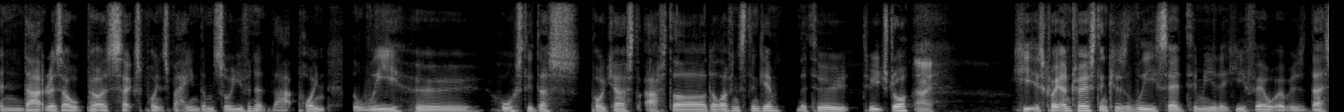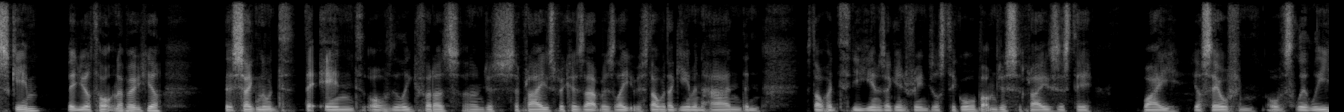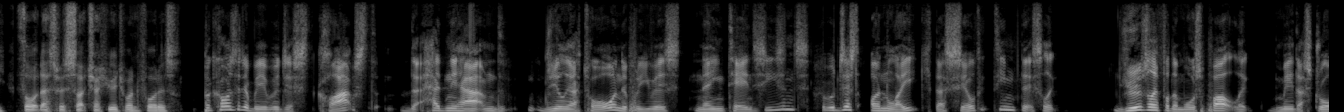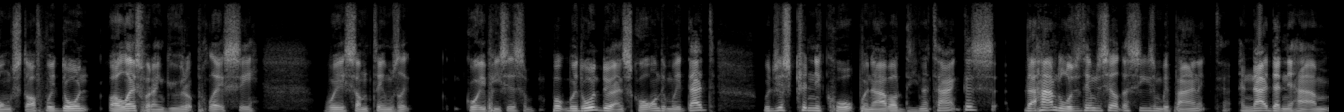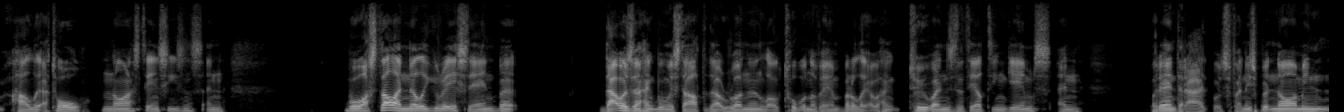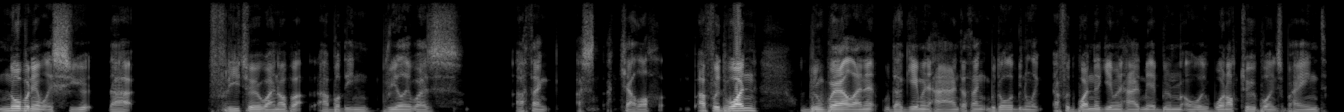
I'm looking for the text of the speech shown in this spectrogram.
and that result put us six points behind them. So even at that point, Lee, who hosted this podcast after the Livingston game, the two two each draw, Aye. he is quite interesting because Lee said to me that he felt it was this game that you're talking about here that signalled the end of the league for us. And I'm just surprised because that was like we still had a game in hand and still had three games against Rangers to go. But I'm just surprised as to why yourself and obviously Lee thought this was such a huge one for us. Because of the way we just collapsed, that hadn't happened really at all in the previous nine, ten seasons. We're just unlike this Celtic team that's like usually for the most part like made a strong stuff. We don't unless we're in Europe, let's say, we sometimes like go to pieces, but we don't do it in Scotland and we did. We just couldn't cope when Aberdeen attacked us. That happened loads of times Celtic this season. We panicked, and that didn't happen hardly at all in the last ten seasons. And we were still in the league race then, but that was I think when we started that run in like October, November, like I think two wins in thirteen games, and by the end of that it was finished. But no, I mean nobody able to it that three two win up at Aberdeen really was, I think, a, a killer. If we'd won, we'd been well in it with a game in hand. I think we'd only been like if we'd won the game in hand, maybe been only one or two points behind.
